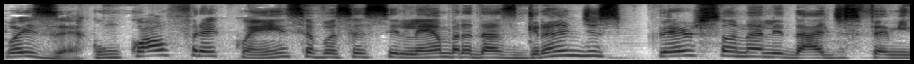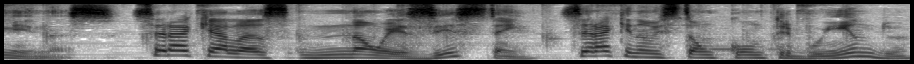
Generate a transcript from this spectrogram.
Pois é, com qual frequência você se lembra das grandes personalidades femininas? Será que elas não existem? Será que não estão contribuindo?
